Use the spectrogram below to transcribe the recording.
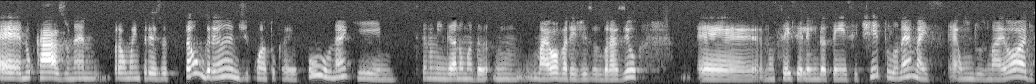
é, no caso, né, para uma empresa tão grande quanto o Carrefour, né, que, se não me engano, uma da, um maior varejista do Brasil, é, não sei se ele ainda tem esse título, né, mas é um dos maiores,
